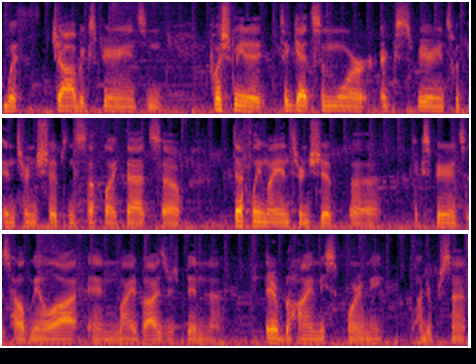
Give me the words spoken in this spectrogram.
with job experience and pushed me to, to get some more experience with internships and stuff like that. So definitely my internship uh, experience has helped me a lot and my advisor's been uh, there behind me, supporting me 100%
